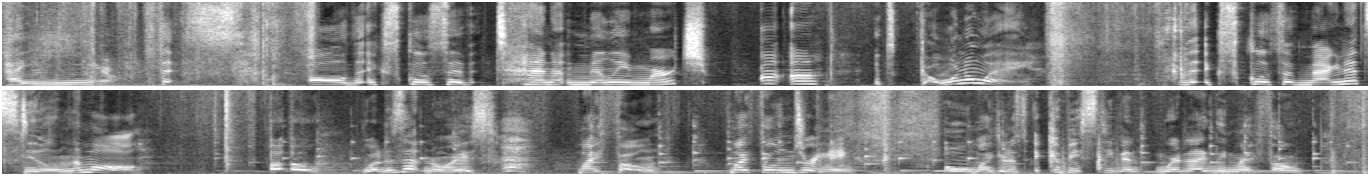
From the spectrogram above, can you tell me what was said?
Hiya. This. All the exclusive 10 milli merch. Uh-uh, it's going away. The exclusive magnets, stealing them all. Uh-oh, what is that noise? My phone. My phone's ringing. Oh my goodness, it could be Stephen. Where did I leave my phone?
